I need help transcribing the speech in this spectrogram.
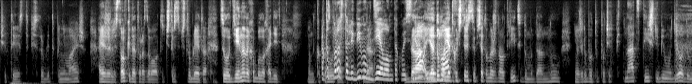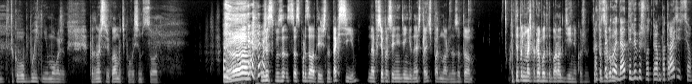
450 рублей, ты понимаешь? А я же листовки до этого раздавал, это 450 рублей, это целый день надо было ходить. Как А тут круто. просто любимым Да. делом такой снял. Да, я думаю, я бац. такой 450 умножить на 30, думаю, да ну, неужели буду получать 15 тысяч любимого дела? Думаю, такого быть не может. Потому что реклама типа 800. Я уже со спортзала ты едешь на такси, на все последние деньги, знаешь, тратишь под ноль, но зато ты понимаешь, как работает оборот денег уже. А ты такой, да? Ты любишь вот прям потратить все?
